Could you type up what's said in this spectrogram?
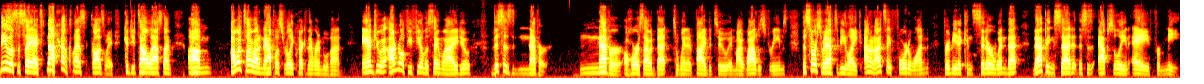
needless to say, I did not have Classic Causeway. Could you tell last time? Um, I want to talk about Annapolis really quick, and then we're going to move on. Andrew, I don't know if you feel the same way I do. This is never never a horse I would bet to win at five to two in my wildest dreams. This horse would have to be like, I don't know, I'd say four to one for me to consider win bet. That being said, this is absolutely an A for me.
